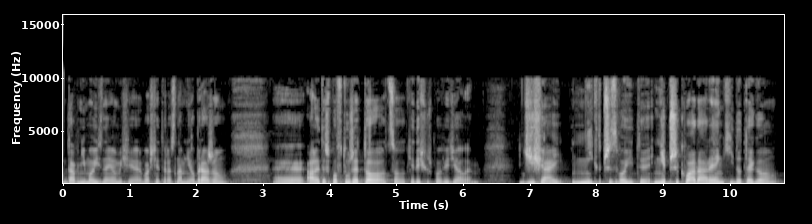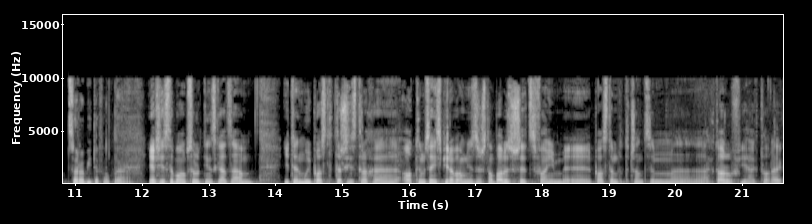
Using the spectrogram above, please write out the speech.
dawni moi znajomi się właśnie teraz na mnie obrażą, ale też powtórzę to, co kiedyś już powiedziałem. Dzisiaj nikt przyzwoity nie przykłada ręki do tego, co robi TVP. Ja się z Tobą absolutnie zgadzam i ten mój post też jest trochę o tym. Zainspirował mnie zresztą Borys Szyc swoim y, postem dotyczącym y, aktorów i aktorek.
